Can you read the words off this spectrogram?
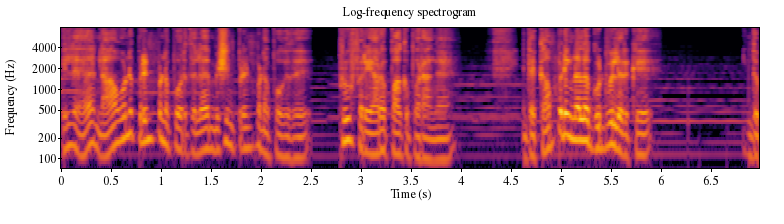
இல்லை நான் ஒன்றும் பிரிண்ட் பண்ண போகிறதில்ல மிஷின் பிரிண்ட் பண்ண போகுது. ப்ரூஃப் வேறு யாரோ பார்க்க போகிறாங்க இந்த கம்பெனிக்கு நல்ல குட்வில் இருக்கு. இந்த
